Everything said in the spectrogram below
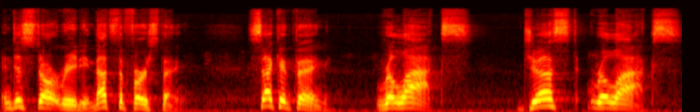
and just start reading. That's the first thing. Second thing, relax. Just relax.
